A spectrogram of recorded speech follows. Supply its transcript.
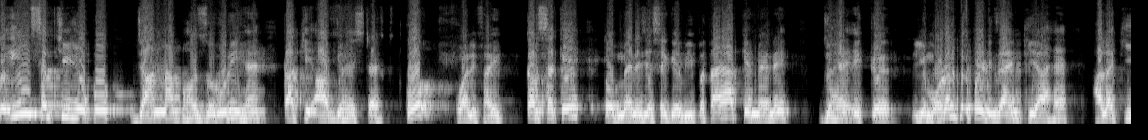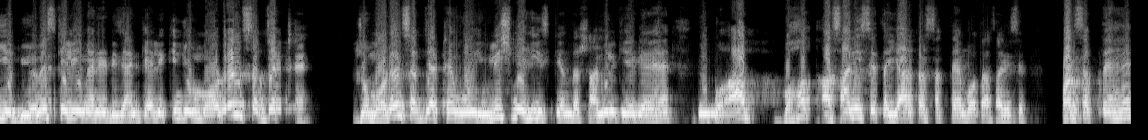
तो इन सब चीज़ों को जानना बहुत ज़रूरी है ताकि आप जो है इस टेस्ट को क्वालिफाई कर सके। तो मैंने जैसे कि अभी बताया कि मैंने जो है एक, ये मॉडल पेपर डिज़ाइन किया है हालाँकि ये बीएमएस के लिए मैंने डिज़ाइन किया लेकिन जो मॉडर्न सब्जेक्ट है, जो मॉडर्न सब्जेक्ट है, वो इंग्लिश में ही इसके अंदर शामिल किए गए हैं। इनको आप बहुत आसानी से तैयार कर सकते हैं, बहुत आसानी से पढ़ सकते हैं।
